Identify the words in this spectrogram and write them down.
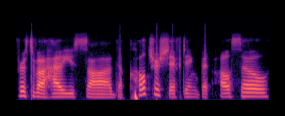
first of all how you saw the culture shifting but also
